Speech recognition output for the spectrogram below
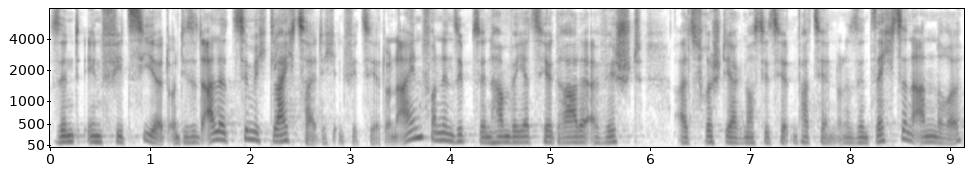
sind infiziert und die sind alle ziemlich gleichzeitig infiziert. Und einen von den 17 haben wir jetzt hier gerade erwischt als frisch diagnostizierten Patienten. Und es sind 16 andere,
